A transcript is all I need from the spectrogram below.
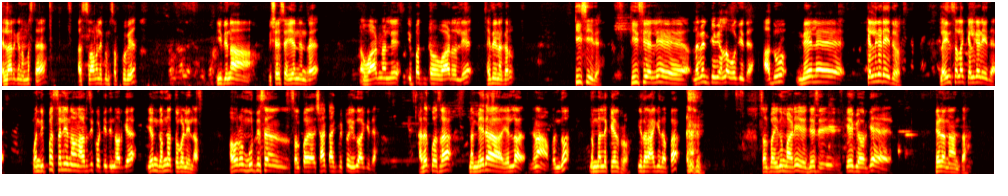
ಎಲ್ಲರಿಗೂ ನಮಸ್ತೆ. ಅಸ್ಸಾಂ ವಲೈಕುಮ್ ಸಬ್ಕು ಭಿ ಈ ದಿನ ವಿಶೇಷ ಏನೆಂದರೆ, ವಾರ್ಡ್ನಲ್ಲಿ ಇಪ್ಪತ್ತು ವಾರ್ಡಲ್ಲಿ ಹೈದ್ರಿನಗರ್ ಟಿ ಸಿ ಇದೆ. ಟಿ ಸಿಯಲ್ಲಿ ಲೆವೆನ್ ಕೆ ವಿ ಎಲ್ಲ ಹೋಗಿದೆ. ಅದು ಮೇಲೆ ಕೆಳಗಡೆ ಇದೆ. ಲೈನ್ಸ್ ಎಲ್ಲ ಕೆಳಗಡೆ ಇದೆ. ಒಂದು ಇಪ್ಪತ್ತು ಸಲ ನಾನು ಅರ್ಜಿ ಕೊಟ್ಟಿದ್ದೀನಿ ಅವ್ರಿಗೆ. ಏನು ಗಮನ ತಗೊಳ್ಳಿಲ್ಲ. ಅವರು ಮೂರು ದಿವಸ ಸ್ವಲ್ಪ ಶಾರ್ಟ್ ಹಾಕಿಬಿಟ್ಟು ಇದು ಆಗಿದೆ. ಅದಕ್ಕೋಸ್ಕರ ನಮ್ಮ ಏರಿಯಾ ಎಲ್ಲ ಜನ ಬಂದು ನಮ್ಮಲ್ಲೇ ಕೇಳ್ರು ಈ ಥರ ಆಗಿದಪ್ಪ. ಸ್ವಲ್ಪ ಇದು ಮಾಡಿ ಜೆ ಸಿ ಕೆ ಬಿ ಅವ್ರಿಗೆ ಹೇಳೋಣ ಅಂತ.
